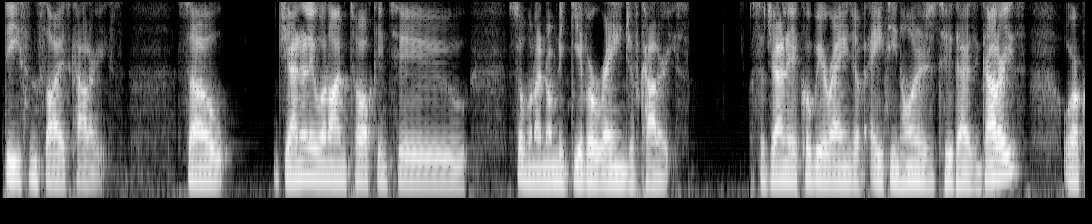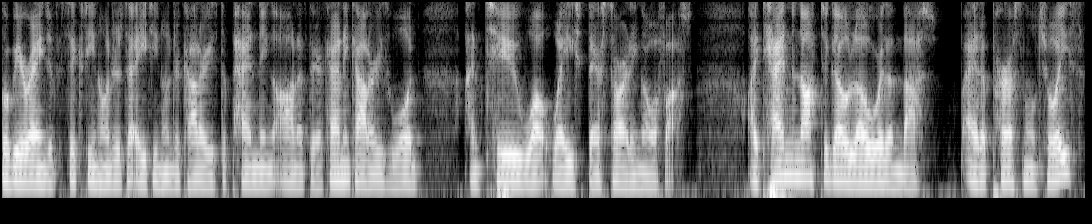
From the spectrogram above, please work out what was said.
decent sized calories. So generally, when I'm talking to someone, I normally give a range of calories. So generally, it could be a range of 1800 to 2000 calories, or it could be a range of 1600 to 1800 calories, depending on if they're counting calories, one, and two, what weight they're starting off at. I tend not to go lower than that out of personal choice,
